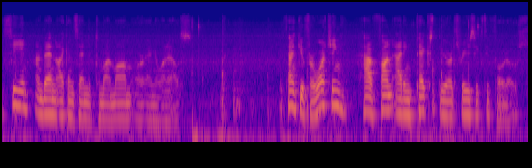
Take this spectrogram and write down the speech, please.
scene and then I can send it to my mom or anyone else. Thank you for watching, have fun adding text to your 360 photos.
